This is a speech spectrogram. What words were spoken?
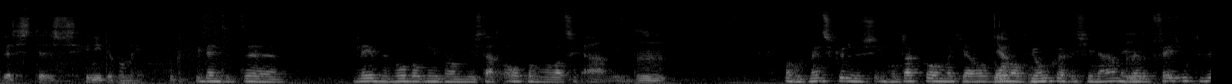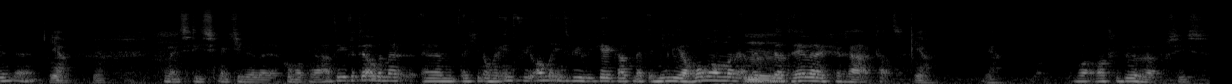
dit, is, dit is genieten voor mij. Je bent het, het levende voorbeeld nu van je staat open voor wat zich aandient. Mm. Maar goed, mensen kunnen dus in contact komen met jou. Ja. Ronald Jonker is je naam. Je Mm. bent op Facebook te vinden. Hè? Ja, ja. Voor mensen die met je willen komen praten. Je vertelde me ehm, dat je nog een interview, ander interview gekeken had met Emilia Hollander. En dat je Mm. dat heel erg geraakt had. Ja, ja. Wat, wat gebeurde daar precies?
